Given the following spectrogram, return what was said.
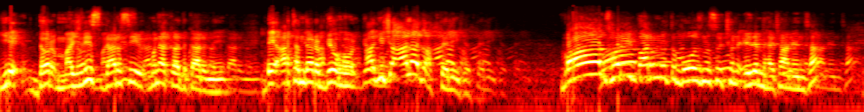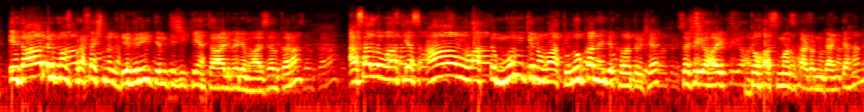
یہ در مجلس درسی منعقد کرنے بے ات اندر بہن یہ الگ اخ طریقہ واز ہوئی پرن تو بوزن سن علم ہچان انسان ادارن مز پروفیشنل ڈگری تم تھی کی طالب علم حاصل کران اصل وات یس عام وقت ممکن وات لوکن ہند خاطر سہ یہ دہس مز کڑن گنٹہ ہن۔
